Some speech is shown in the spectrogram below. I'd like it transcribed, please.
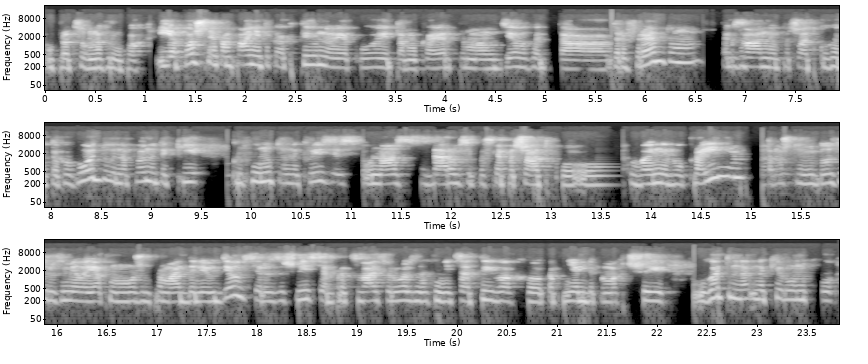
у працоўных групах. І апошняя кампанія такая актыўная якой там КР прымаў удзел гэта рэферэндум так званую пачатку гэтага году. Напэўна такі крыху унутраны крызіс у нас здарыўся пасля пачатку войны в Украіне потому что не было зразумела як мы можем прымаць далей удзел. Все разышліся працаваць у розных ініцыятывах каб неяк дапамагчы у гэтым накірунку.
